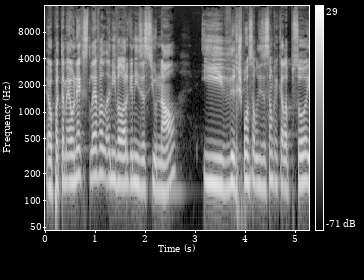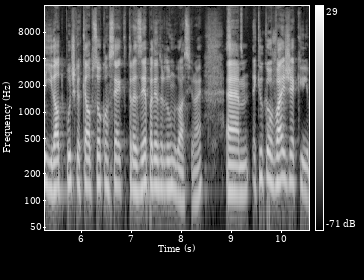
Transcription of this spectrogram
é o, patamar, é o next level a nível organizacional e de responsabilização que aquela pessoa e de outputs que aquela pessoa consegue trazer para dentro de um negócio, não é? Um, aquilo que eu vejo é que,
